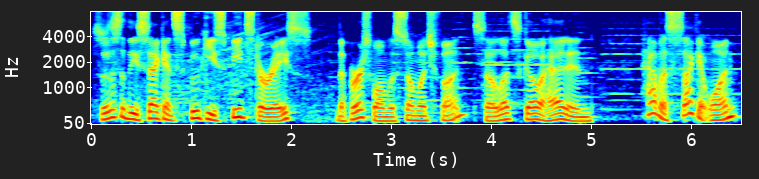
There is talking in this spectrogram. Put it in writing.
So this is the second spooky speedster race. The first one was so much fun. So let's go ahead and have a second one.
